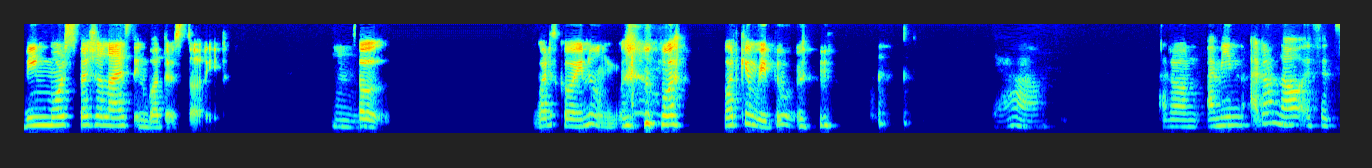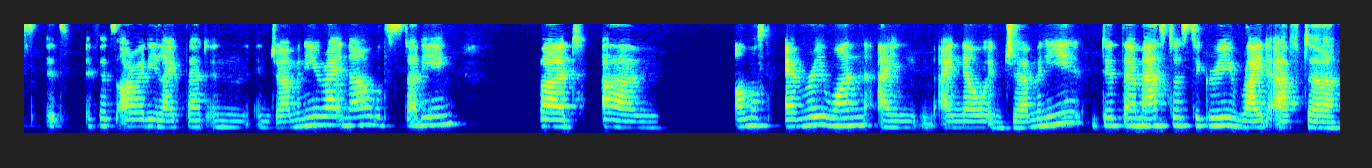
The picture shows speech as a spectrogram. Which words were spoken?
being more specialized in what they're studied. Mm. so what is going on? What what can we do? Yeah I don't. I mean, I don't know if it's it's if it's already like that in in Germany right now with studying, but um, almost everyone I I know in Germany did their master's degree right after,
